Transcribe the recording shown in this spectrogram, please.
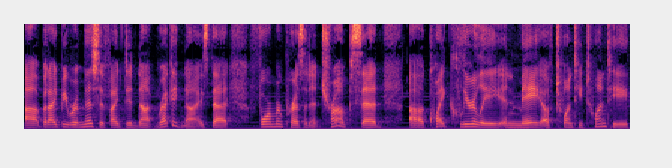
Uh, but I'd be remiss if I did not recognize that former President Trump said uh, quite clearly in May of 2020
